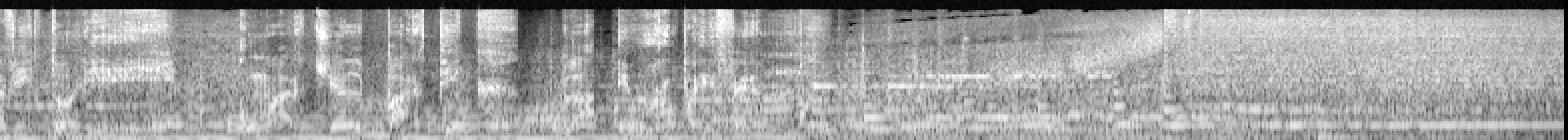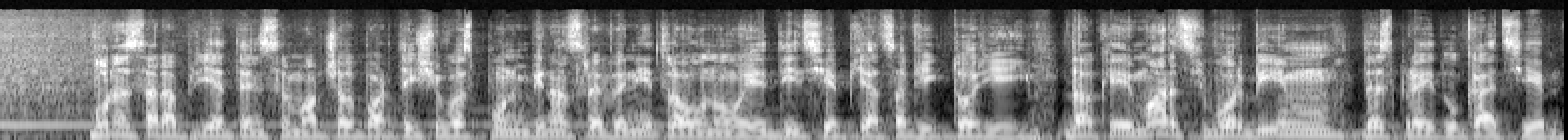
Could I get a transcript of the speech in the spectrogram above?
Piața Victoriei cu Marcel Bartic la Europa FM. Bună seara, prieteni, sunt Marcel Bartec și vă spun bine ați revenit la o nouă ediție Piața Victoriei. Dacă e marți, vorbim despre educație.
